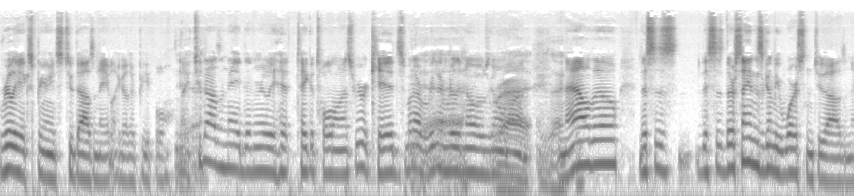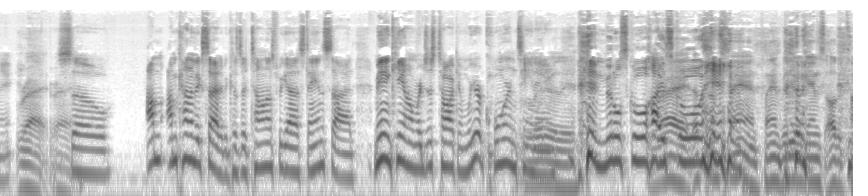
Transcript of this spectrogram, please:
really experience 2008 like other people. Like, Yeah. 2008 didn't really hit take a toll on us. We were kids, whatever. We didn't really know what was going right, on. Exactly. Now though, this is this is they're saying this is gonna be worse than 2008. Right, right. So I'm I'm kind of excited because they're telling us we gotta stay inside. Me and Keon were just talking. We were quarantining Literally. in middle school, high Right, school. That's what I'm saying. Playing video games all the time.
